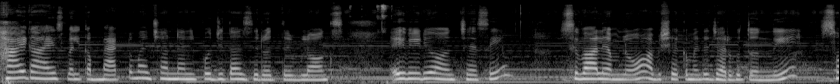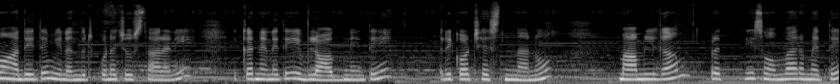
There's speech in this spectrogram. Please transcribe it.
Hi guys welcome back to my channel Pujitha zero three blogs ఈ వీడియో వచ్చేసి శివాలయంలో అభిషేకం అయితే జరుగుతుంది. సో అదైతే మీరందరూ కూడా చూస్తారని ఇక్కడ నేనైతే ఈ వ్లాగ్ని అయితే రికార్డ్ చేస్తున్నాను. మామూలుగా ప్రతి సోమవారం అయితే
